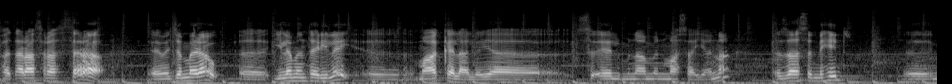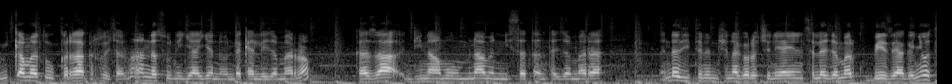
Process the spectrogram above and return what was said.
ፈጠራ ስራ ስሰራ መጀመሪያው elementary ላይ ማዕከል አለ የስዕል ምናምን ማሳያ እና እዛ ስንሄድ የሚቀመጡ ቅርጻ ቅርጾች አሉ እና እነሱን እያየን ነው እንደ ቀልድ የጀመርነው። ከዛ ዲናሞ ምናምን ይሰጠን ተጀመረ። እንደዚህ ትንንሽ ነገሮችን ያየን ስለጀመርኩ base ያገኘሁት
